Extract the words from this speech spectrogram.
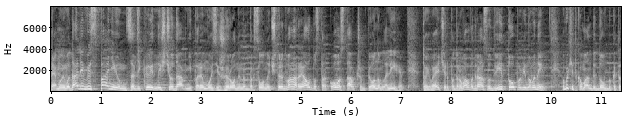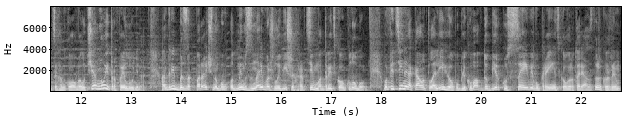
Прямуємо далі в Іспанію. Завдяки нещодавній перемозі Жирони над Барселоною 4-2 Реал достроково став чемпіоном Ла Ліги. Той вечір подарував одразу дві топові новини: вихід команди Довбика та Циганкова в ну і трофей Луніна. Андрій беззаперечно був одним з найважливіших гравців мадридського клубу. Офіційний аккаунт Ла Ліги опублікував добірку сейвів українського воротаря з дуже крутим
